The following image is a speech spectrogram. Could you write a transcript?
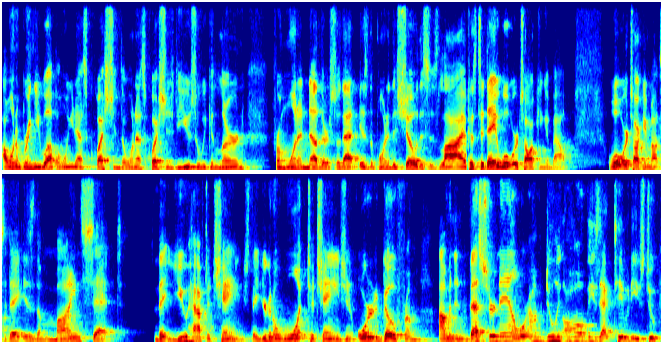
I want to bring you up. I want you to ask questions. I want to ask questions to you so we can learn from one another. So that is the point of the show. This is live because today, what we're talking about, what we're talking about today is the mindset that you have to change, that you're going to want to change in order to go from I'm an investor now or I'm doing all these activities to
